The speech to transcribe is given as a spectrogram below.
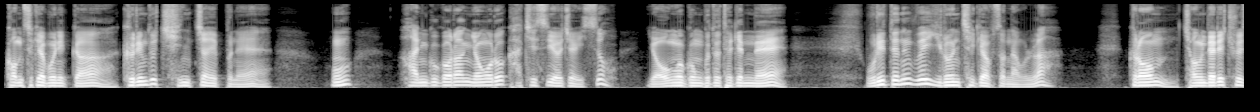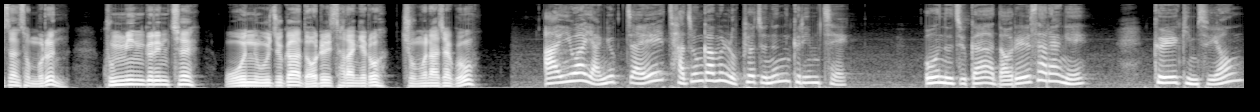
검색해보니까 그림도 진짜 예쁘네. 어? 한국어랑 영어로 같이 쓰여져 있어? 영어 공부도 되겠네. 우리 때는 왜 이런 책이 없었나 몰라? 그럼 정대리 출산 선물은 국민 그림책 온 우주가 너를 사랑해로 주문하자고. 아이와 양육자의 자존감을 높여주는 그림책. 온 우주가 너를 사랑해. 글 김수영,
